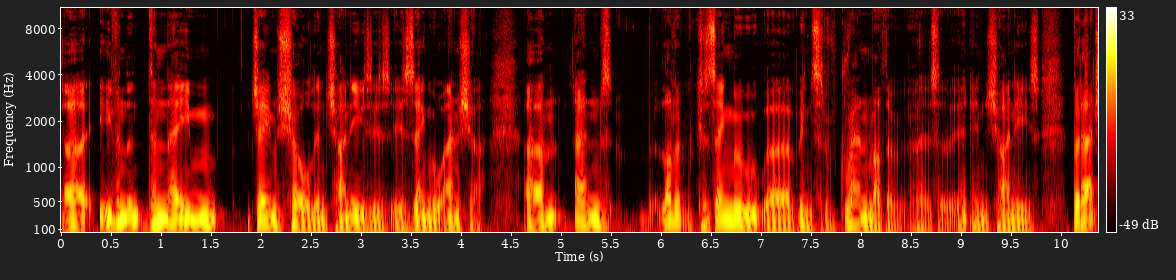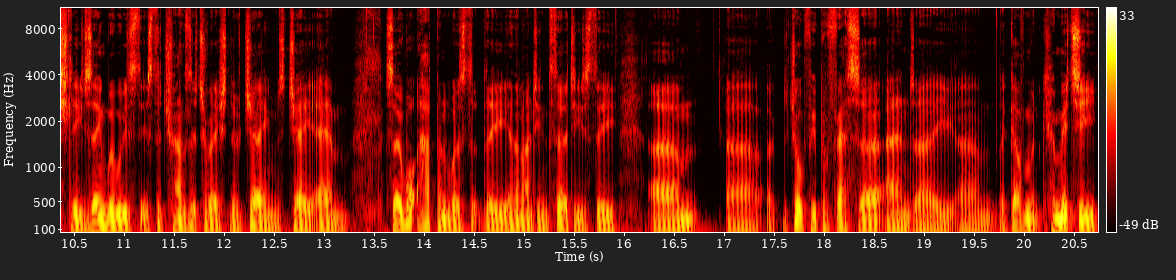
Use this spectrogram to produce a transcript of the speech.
Uh, even the, the name James Shoal in Chinese is, is Zengmu Ansha, um, and a lot of because Zengmu uh, means sort of grandmother uh, in, in, Chinese, but actually Zengmu is, is the transliteration of James J M. So what happened was that the in the 1930s the um, uh, a geography professor and a, um, a, government committee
